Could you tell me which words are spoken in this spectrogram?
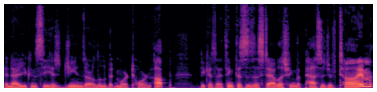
and now you can see his jeans are a little bit more torn up because I think this is establishing the passage of time.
